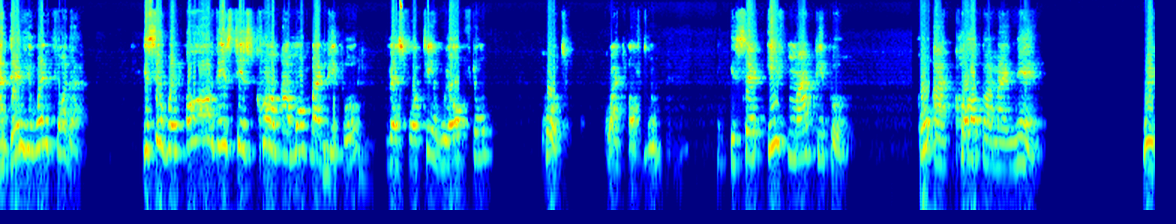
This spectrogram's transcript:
And then he went further. He said, When all these things come among my people, verse 14, we often quote quite often. He said, If my people who are called by my name will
